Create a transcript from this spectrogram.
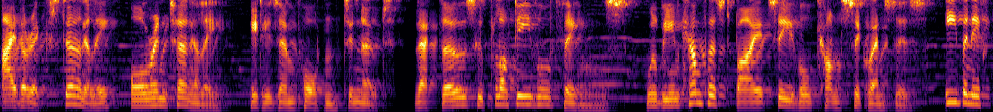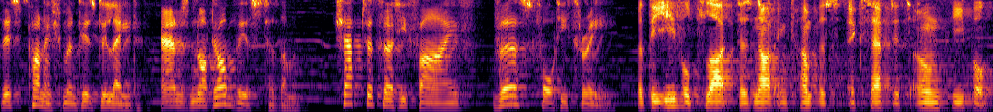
either externally or internally. It is important to note that those who plot evil things will be encompassed by its evil consequences, even if this punishment is delayed and not obvious to them. Chapter 35, verse 43. But the evil plot does not encompass except its own people.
